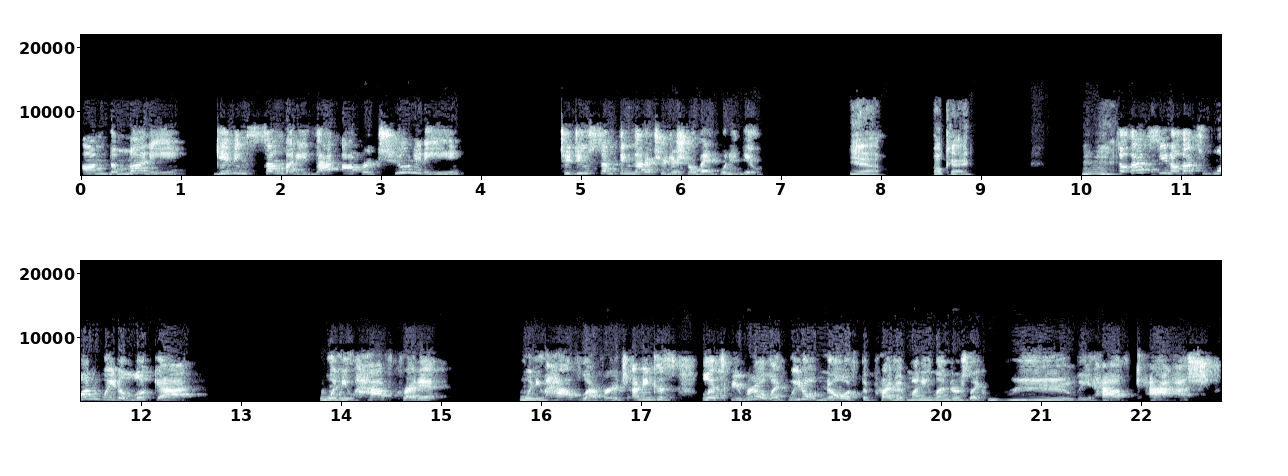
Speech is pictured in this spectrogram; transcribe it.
on the money, giving somebody that opportunity to do something that a traditional bank wouldn't do. Yeah. Okay. Hmm. So that's, you know, that's one way to look at when you have credit, when you have leverage. I mean, because let's be real, like we don't know if the private money lenders like really have cash.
